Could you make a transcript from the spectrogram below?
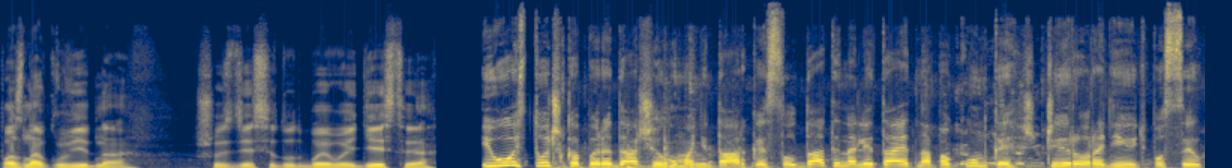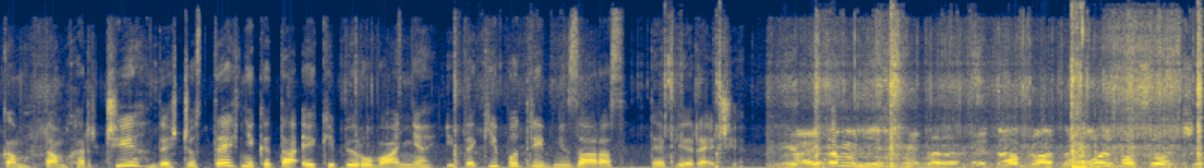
По знаку видно, что здесь идут боевые действия. І ось точка передачі гуманітарки. Солдати налітають на пакунки, щиро радіють посилкам. Там харчі, дещо з техніки та екіпірування. І такі потрібні зараз теплі речі. А это мне. Это обратно. Ой, фасончик.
